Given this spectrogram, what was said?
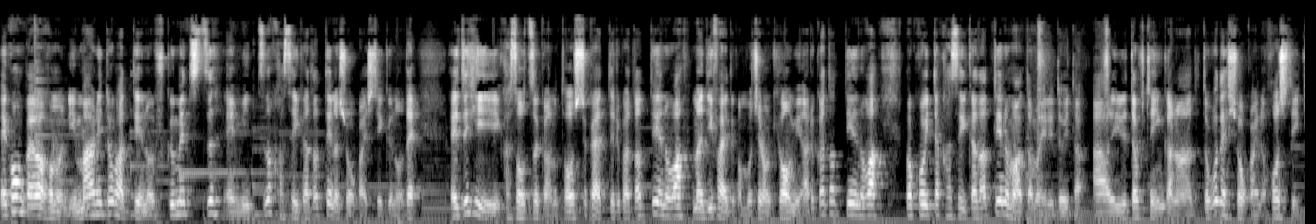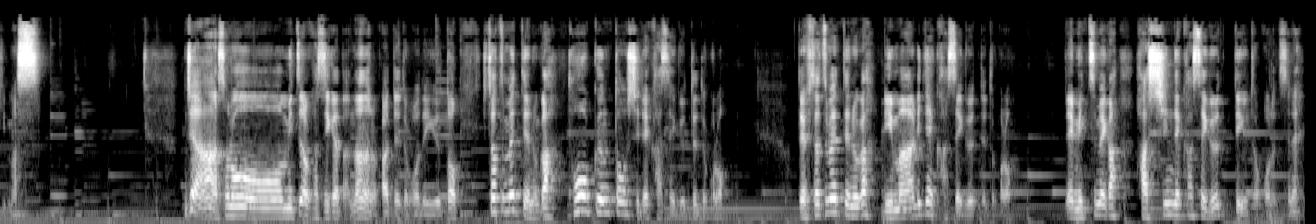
え今回はこの利回りとかっていうのを含めつつ、え3つの稼ぎ方っていうのを紹介していくので、えぜひ仮想通貨の投資とかやってる方っていうのは、まあ、ディファイとかもちろん興味ある方っていうのは、まあ、こういった稼ぎ方っていうのも頭に入れといた、あ入れておくといいかなってとこで紹介の方していきます。じゃあ、その3つの稼ぎ方は何なのかっていうところで言うと、1つ目っていうのがトークン投資で稼ぐってところ。で、2つ目っていうのが利回りで稼ぐってところ。で、3つ目が発信で稼ぐっていうところですね。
